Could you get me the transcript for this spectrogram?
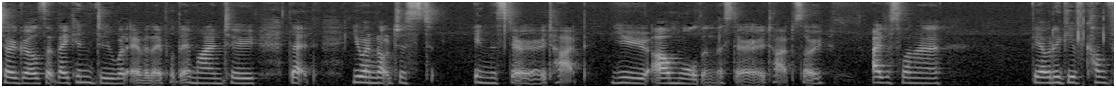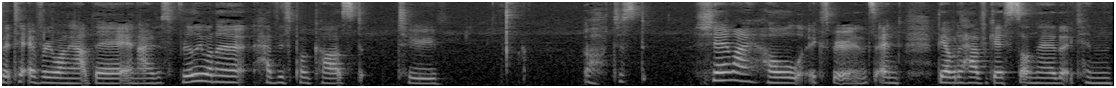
show girls that they can do whatever they put their mind to, that you are not just in the stereotype, you are more than the stereotype. So I just want to be able to give comfort to everyone out there, and I just really want to have this podcast to oh, just share my whole experience and be able to have guests on there that can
